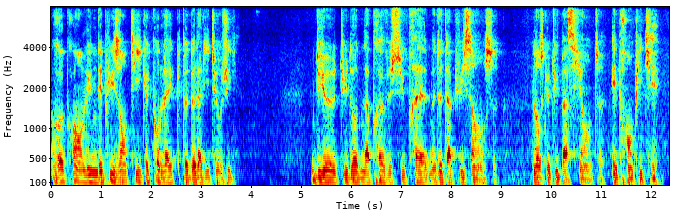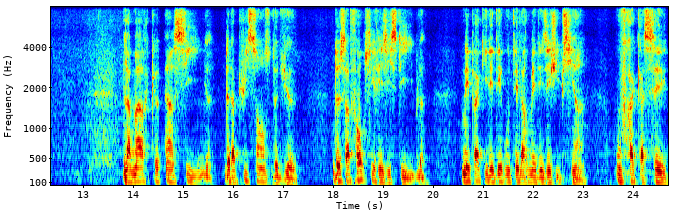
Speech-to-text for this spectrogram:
reprend l'une des plus antiques collectes de la liturgie. Dieu, tu donnes la preuve suprême de ta puissance lorsque tu patientes et prends pitié. La marque insigne de la puissance de Dieu, de sa force irrésistible, n'est pas qu'il ait dérouté l'armée des Égyptiens ou fracassé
